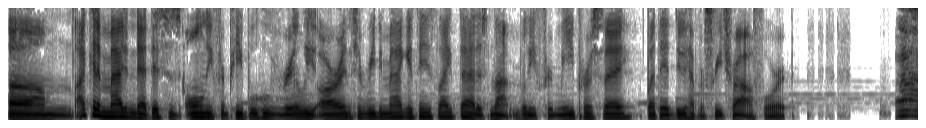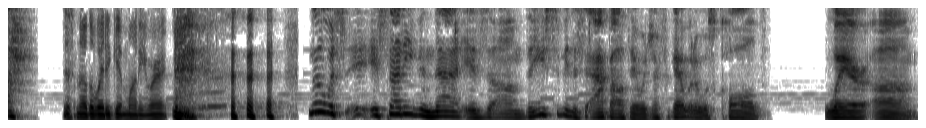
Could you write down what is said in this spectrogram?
um i can imagine that this is only for people who really are into reading magazines like that it's not really for me per se but they do have a free trial for it Ah, just another way to get money right? No, it's it's not even that. Is um there used to be this app out there which I forget what it was called, where um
